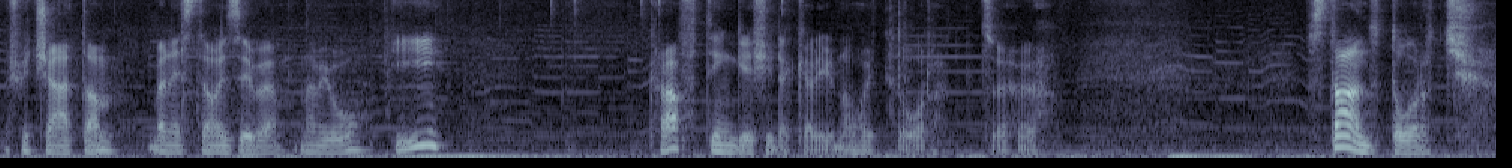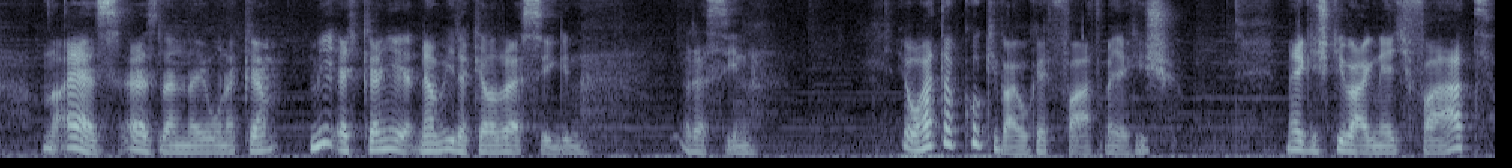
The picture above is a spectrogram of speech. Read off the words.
Most mit csináltam? Benéztem az éve, nem jó. I, crafting, és ide kell írnom, hogy tor. Cöhö. Stand torch. Na ez, ez lenne jó nekem. Mi? Egy kenyér? Nem, ide kell a resin. Resin. Jó, hát akkor kivágok egy fát, megyek is. Meg is kivágni egy fát.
